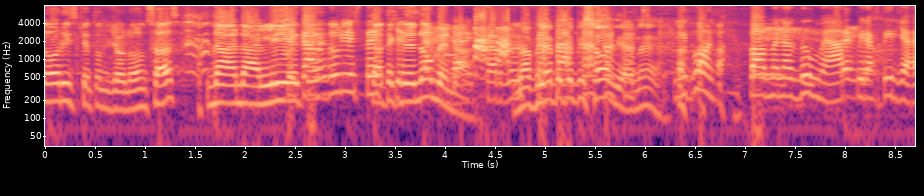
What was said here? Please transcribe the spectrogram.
stories και των γιονών σας να αναλύετε τα τεκνενόμενα. Να βλέπετε επεισόδια, ναι. Λοιπόν, πάμε να δούμε. Αχ, πειραχτήρια.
